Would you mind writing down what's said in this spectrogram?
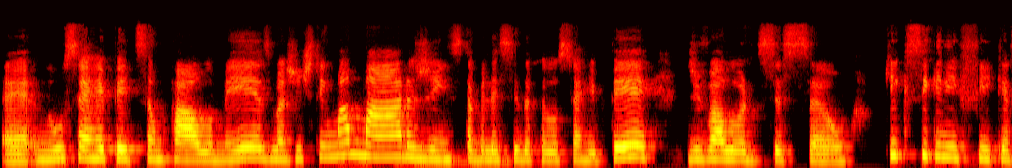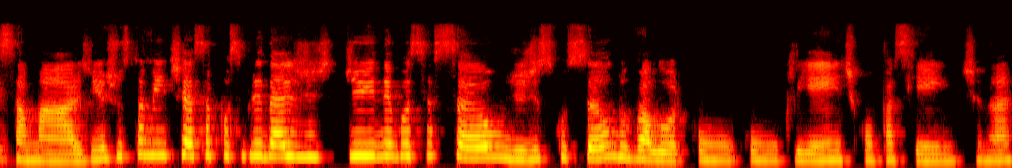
É, no CRP de São Paulo mesmo, a gente tem uma margem estabelecida pelo CRP de valor de sessão que, que significa essa margem? É justamente essa possibilidade de, de negociação, de discussão do valor com, com, o cliente, com o paciente, né?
